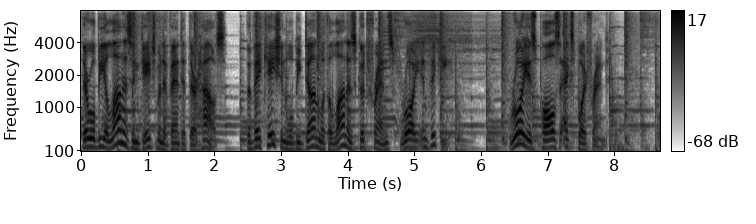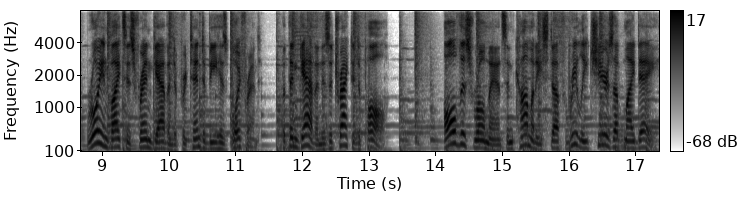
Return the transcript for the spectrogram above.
There will be Alana's engagement event at their house, the vacation will be done with Alana's good friends, Roy and Vicky. Roy is Paul's ex-boyfriend. Roy invites his friend Gavin to pretend to be his boyfriend, but then Gavin is attracted to Paul. All this romance and comedy stuff really cheers up my day.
